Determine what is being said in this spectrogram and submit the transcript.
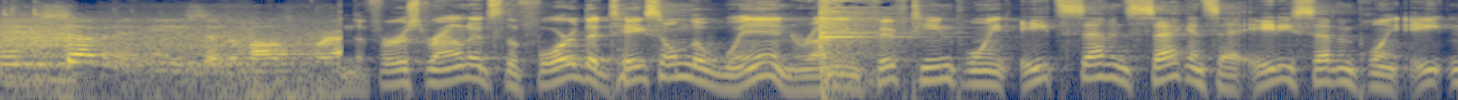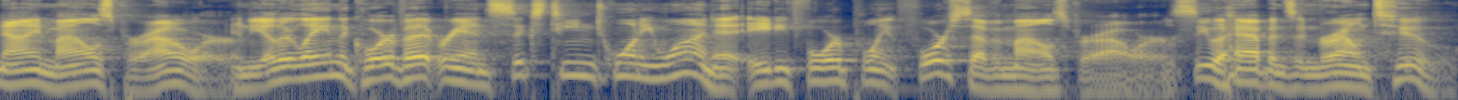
at 87 miles per hour. In the first round, it's the Ford that takes home the win, running 15.87 seconds at 87.89 miles per hour. In the other lane, the Corvette ran 1621 at 84.47 miles per hour. Let's see what happens in round two.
